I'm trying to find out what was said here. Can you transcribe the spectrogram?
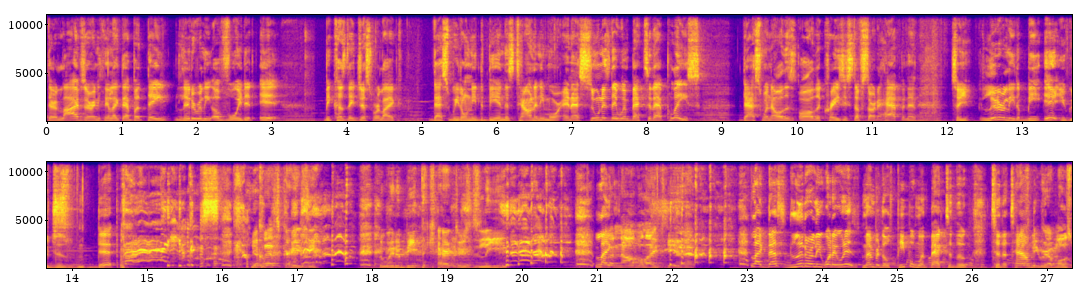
their lives or anything like that, but they literally avoided it because they just were like, "That's we don't need to be in this town anymore." And as soon as they went back to that place, that's when all this all the crazy stuff started happening. So you literally to beat it, you could just dip. Yo, that's crazy. the way to beat the characters lead. like What a novel idea. like that's literally what it is. Remember those people went back to the to the town. Be real, most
